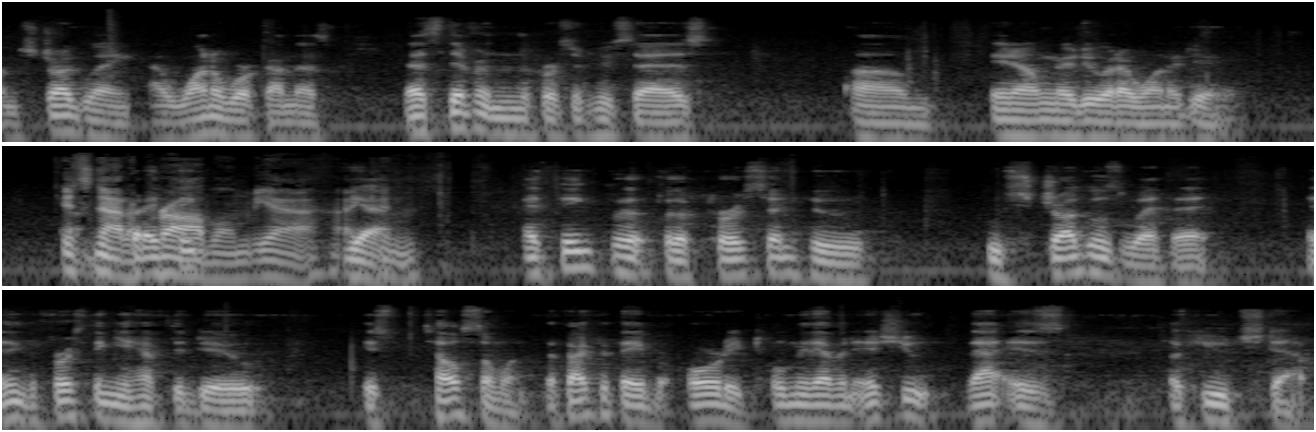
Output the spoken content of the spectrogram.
I'm struggling. I want to work on this," that's different than the person who says, um, "You know, I'm going to do what I want to do." it's not a I think- problem. yeah, I Yeah. can. I think for the, for the person who who struggles with it, I think the first thing you have to do is tell someone. The fact that they've already told me they have an issue, that is a huge step.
